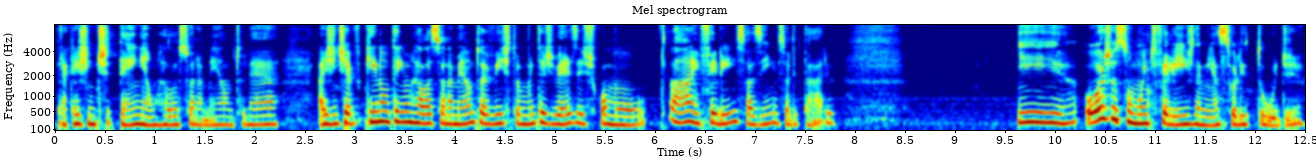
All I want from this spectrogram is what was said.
para que a gente tenha um relacionamento, né? A gente é, quem não tem um relacionamento é visto muitas vezes como, sei lá, infeliz, sozinho, solitário. E hoje eu sou muito feliz na minha solitude,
